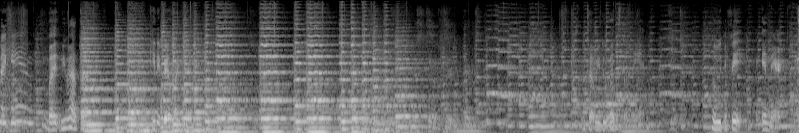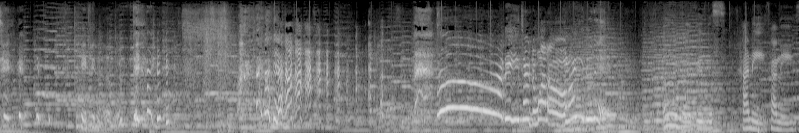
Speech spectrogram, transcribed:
They can, but you have to get it built like that. until we do other stuff in. So we can fit in there. we can't fit in the other one. then you turn the water on. Goodness. High knees, high knees.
